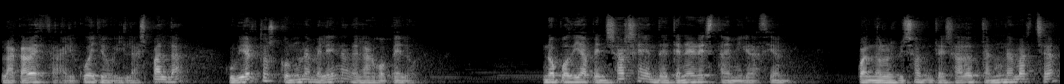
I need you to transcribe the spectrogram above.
la cabeza, el cuello y la espalda cubiertos con una melena de largo pelo. No podía pensarse en detener esta emigración. Cuando los bisontes adoptan una marcha,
